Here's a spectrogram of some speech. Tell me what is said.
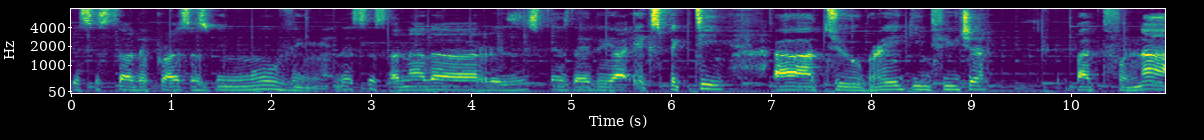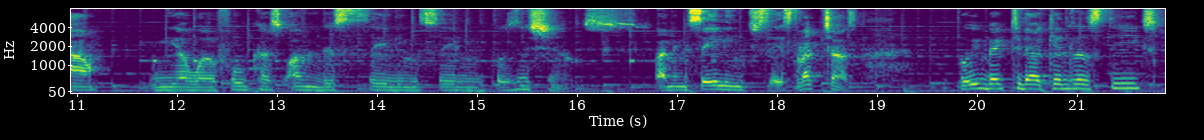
this is how the price has been moving. This is another resistance that we are expecting uh, to break in future. But for now we will focus on this sailing sailing positions i mean sailing uh, structures. Going back to the candlesticks.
